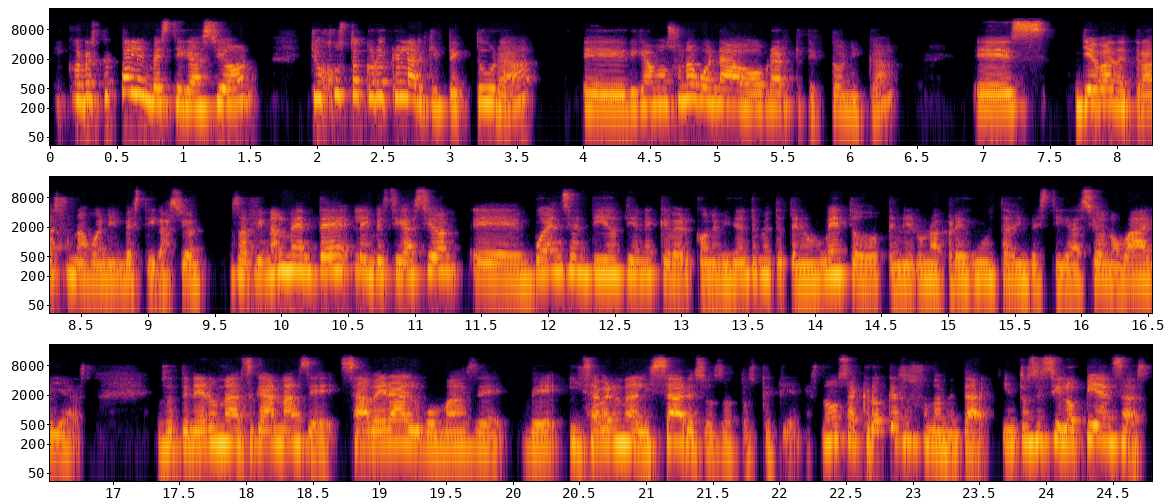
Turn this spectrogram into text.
Y con respecto a la investigación, yo justo creo que la arquitectura, eh, digamos, una buena obra arquitectónica es lleva detrás una buena investigación. O sea, finalmente la investigación eh, en buen sentido tiene que ver con evidentemente tener un método, tener una pregunta de investigación o varias, o sea, tener unas ganas de saber algo más de, de, y saber analizar esos datos que tienes, ¿no? O sea, creo que eso es fundamental. Y entonces si lo piensas,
